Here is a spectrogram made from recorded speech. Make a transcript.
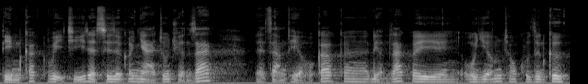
tìm các vị trí để xây dựng các nhà trung chuyển rác để giảm thiểu các ờ, điểm rác gây ô nhiễm trong khu dân cư.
